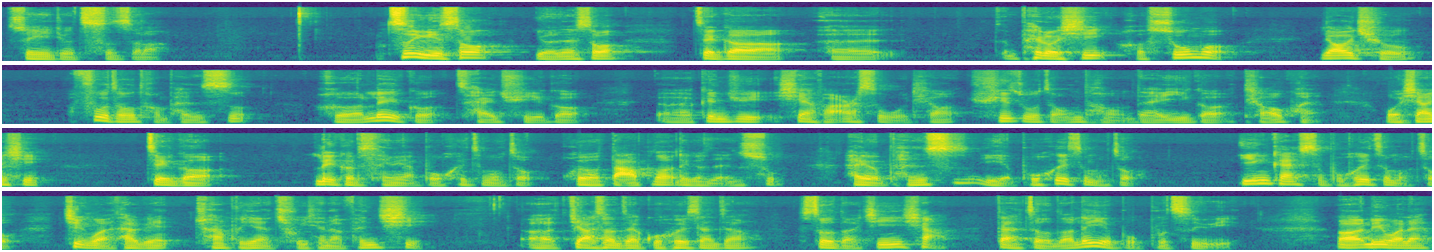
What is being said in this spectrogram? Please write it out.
所以就辞职了。至于说有人说这个呃，佩洛西和苏莫要求副总统彭斯和内阁采取一个呃，根据宪法二十五条驱逐总统的一个条款，我相信这个内阁的成员不会这么做，或者达不到那个人数，还有彭斯也不会这么做。应该是不会这么做，尽管他跟川普现在出现了分歧，呃，加上在国会山庄受到惊吓，但走到那一步不至于。啊，另外呢，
